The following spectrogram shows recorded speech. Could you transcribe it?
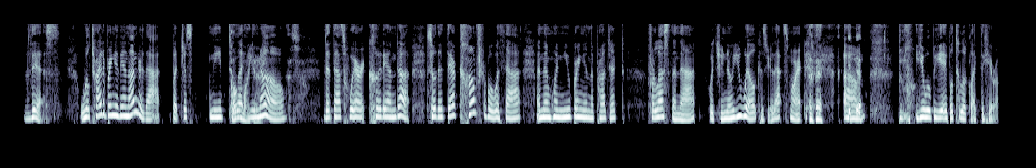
this. We'll try to bring it in under that, but just need to Oh let you gosh. know That's- that that's where it could end up so that they're comfortable with that. And then when you bring in the project for less than that, which you know you will because you're that smart, um, you will be able to look like the hero.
